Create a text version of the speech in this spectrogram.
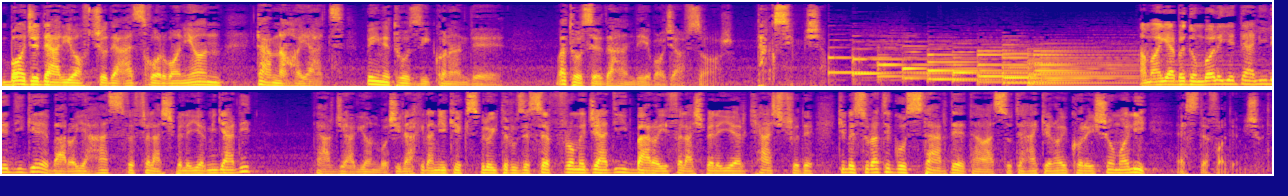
باج دریافت شده از قربانیان در نهایت بین توزیع کننده و توسعه دهنده باج افزار تقسیم میشه اما اگر به دنبال یه دلیل دیگه برای حذف Flash Player میگردید در جریان باشید. اخیرا یک exploit روز صفرم جدید برای Flash Player کشف شده که به صورت گسترده توسط هکرهای کره شمالی استفاده می شده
